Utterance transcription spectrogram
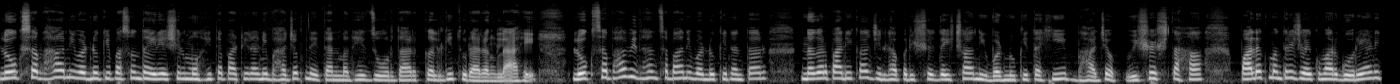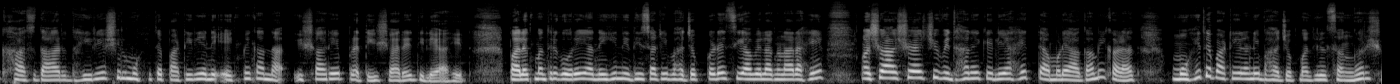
लोकसभा निवडणुकीपासून धैर्यशील मोहिते पाटील आणि भाजप नेत्यांमध्ये जोरदार कलगीतुरा रंगला आहे. लोकसभा विधानसभा निवडणुकीनंतर नगरपालिका जिल्हा परिषदेच्या निवडणुकीतही भाजप विशेषतः पालकमंत्री जयकुमार गोरे आणि खासदार धैर्यशील मोहिते पाटील यांनी एकमेकांना इशारे प्रतिइशारे दिले आहेत. पालकमंत्री गोरे यांनीही निधीसाठी भाजपकडेच यावे लागणार आहे. अशा आशयाची विधाने केली आहेत त्यामुळे आगामी काळात मोहिते पाटील आणि भाजपमधील संघर्ष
